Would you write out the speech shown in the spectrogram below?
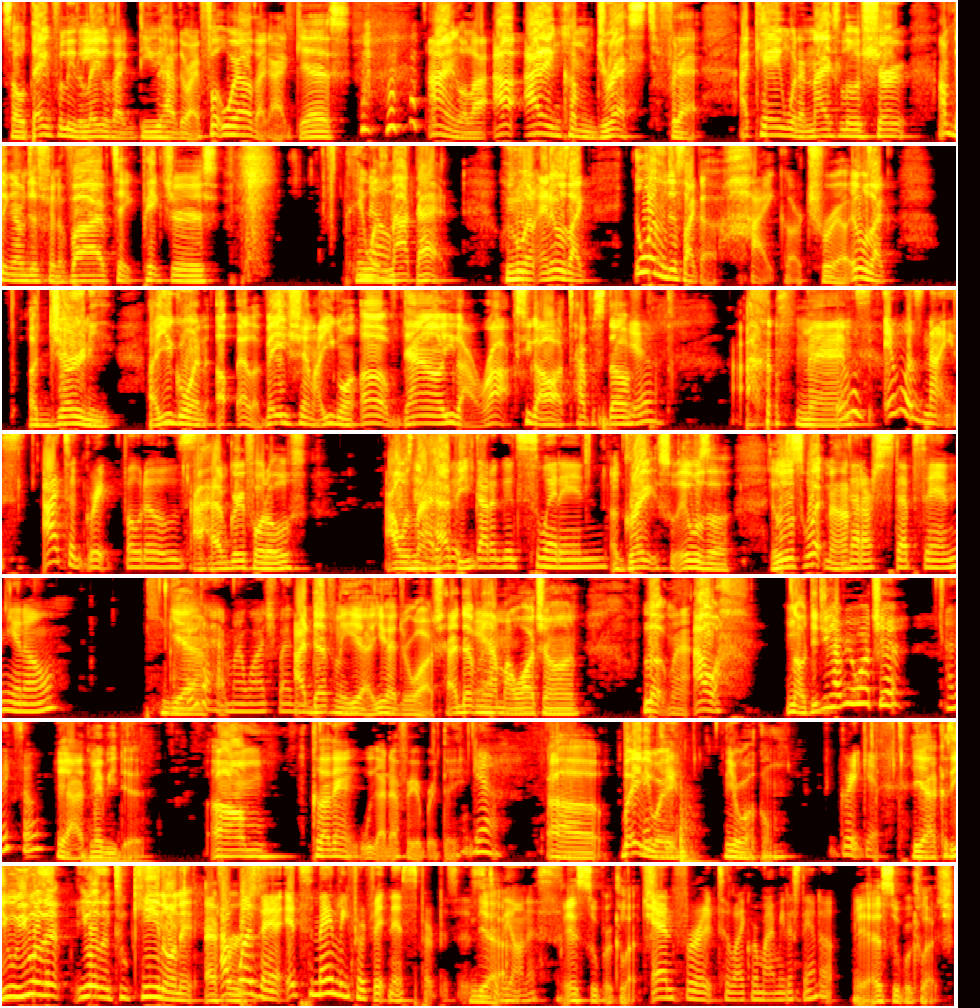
So thankfully, the lady was like, "Do you have the right footwear?" I was like, "I guess." I ain't gonna lie, I I didn't come dressed for that. I came with a nice little shirt. I'm thinking I'm just finna vibe, take pictures. It was not that. We went, and it was like it wasn't just like a hike or trail. It was like a journey. Like you going up elevation, like you going up, down. You got rocks, you got all type of stuff. Yeah. Man, It was it was nice. I took great photos. I have great photos. I was not Had a happy. good- got a good sweat in. a great. So it was a. It was a sweat now. Got our steps in. You know. Yeah. I think I had my watch by then. I, definitely. Yeah, you had your watch. I definitely Yeah. had my watch on. Look, man. I. No, did you have your watch yet? I think so. Yeah, maybe you did. Um, because I think we got that for your birthday. Yeah. Uh, but anyway, you. you. are welcome. Great gift. Yeah, because you you wasn't you wasn't too keen on it at I first. wasn't. It's mainly for fitness purposes, Yeah. to be honest. It's super clutch. And for it to like remind me to stand up. Yeah, it's super clutch.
